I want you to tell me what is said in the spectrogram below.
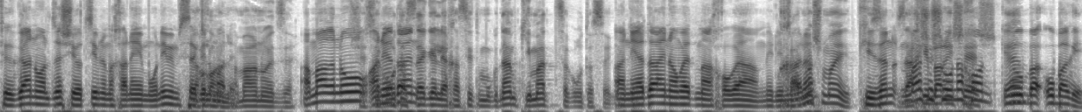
פרגנו על זה שיוצאים למחנה אימונים עם סגל נכון, מלא. אמרנו את זה. אמרנו, אני שסגרו את עדיין, הסגל יחסית מוקדם, כמעט סגרו את הסגל. אני עדיין עומד מאחורי המילים חד האלה. משמעית. כי זה, זה משהו שהוא בריא נכון, שיש, כן. והוא, ב- הוא בריא.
